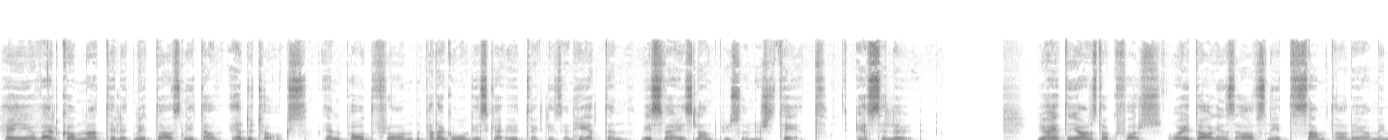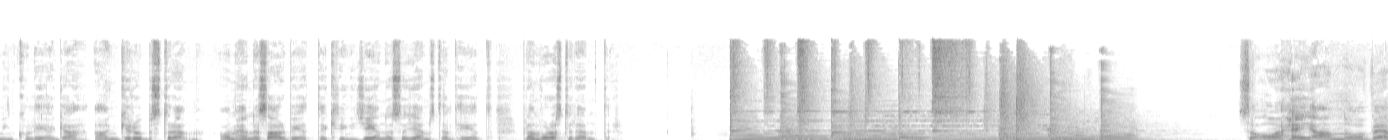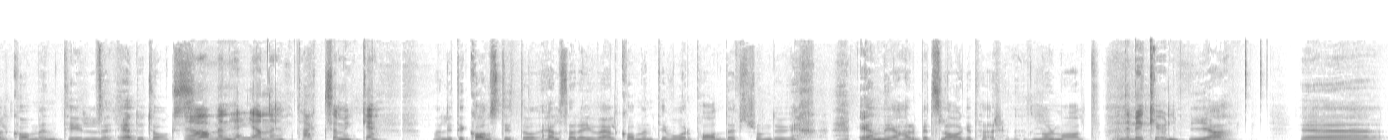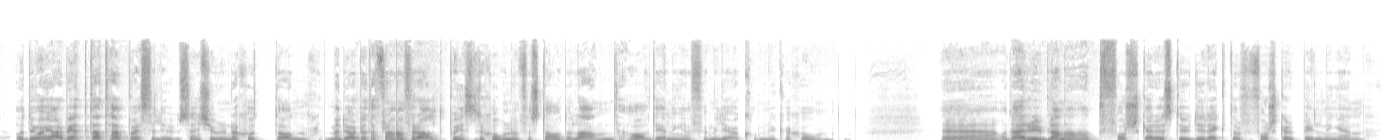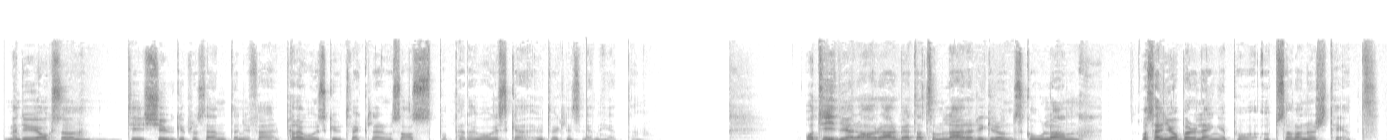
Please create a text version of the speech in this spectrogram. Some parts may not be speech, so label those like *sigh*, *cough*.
Hej och välkomna till ett nytt avsnitt av EduTalks, en podd från Pedagogiska utvecklingsenheten vid Sveriges lantbruksuniversitet, SLU. Jag heter Jan Stockfors och i dagens avsnitt samtalar jag med min kollega Ann Grubbström om hennes arbete kring genus och jämställdhet bland våra studenter. Så, hej Ann och välkommen till EduTalks. Ja, men hej Janne, tack så mycket. Det är lite konstigt att hälsa dig välkommen till vår podd eftersom du är *laughs* en i arbetslaget här normalt. Men det blir kul. Ja. Eh, och du har ju arbetat här på SLU sedan 2017, men du arbetar framförallt på institutionen för stad och land, avdelningen för miljökommunikation. Eh, och där är du bland annat forskare, studierektor för forskarutbildningen, men du är också till 20 procent ungefär pedagogisk utvecklare hos oss på pedagogiska utvecklingsenheten. Och tidigare har du arbetat som lärare i grundskolan och sen jobbar du länge på Uppsala universitet.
